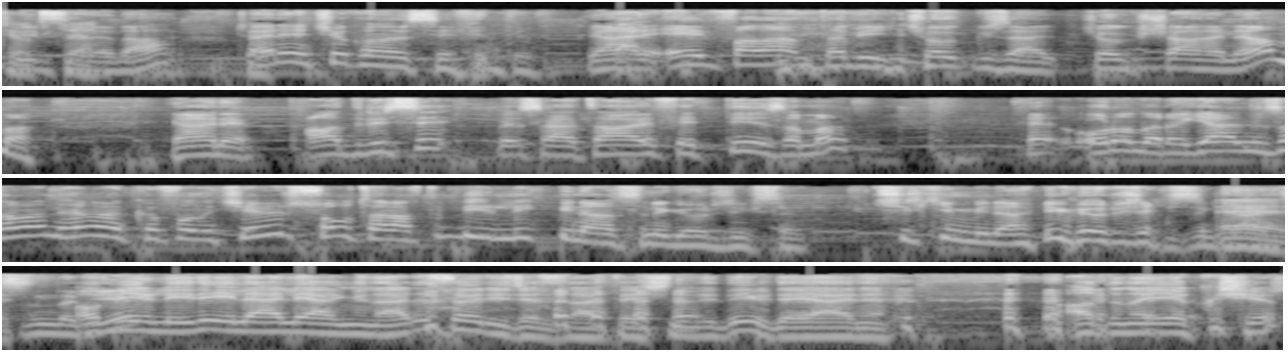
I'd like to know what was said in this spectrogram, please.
Çok bir kere daha. Çok- Ben en çok ona sevindim. Yani ev falan tabii çok güzel, çok şahane ama yani adresi mesela tarif ettiğin zaman oralara geldiğin zaman hemen kafanı çevir sol tarafta birlik binasını göreceksin. Çirkin binayı göreceksin Evet. karşısında O diye. birliği de ilerleyen günlerde söyleyeceğiz zaten şimdi değil de yani. Adına yakışır.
